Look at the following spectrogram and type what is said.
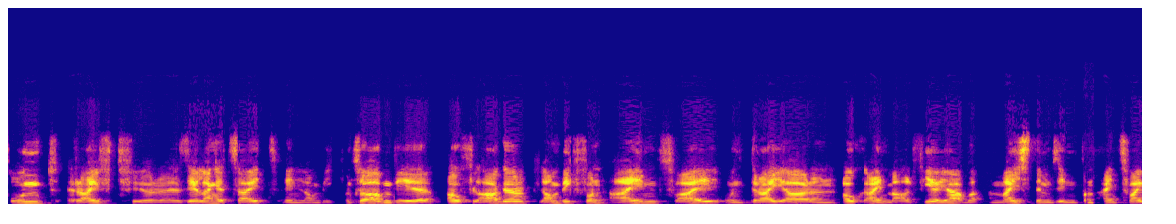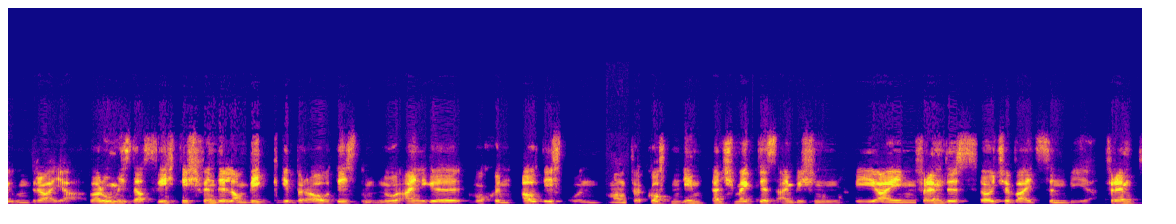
und reift für sehr lange Zeit den Lambic. Und so haben wir auf Lager Lambic von ein, zwei und drei Jahren, auch einmal vier Jahre, aber am meisten sind von ein, zwei und drei Jahren. Warum ist das wichtig, wenn der Lambic gebraut ist und nur einige Wochen alt ist und man verkostet ihn, dann schmeckt es ein bisschen wie ein fremdes deutsche Weizenbier. Fremd,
